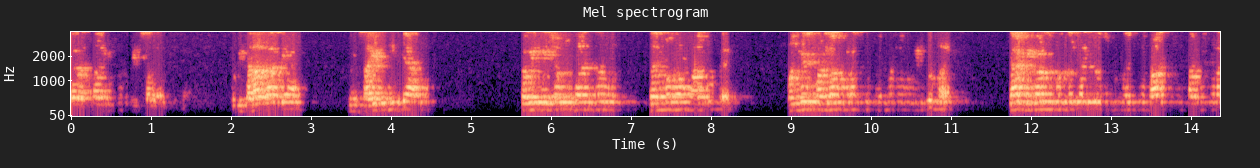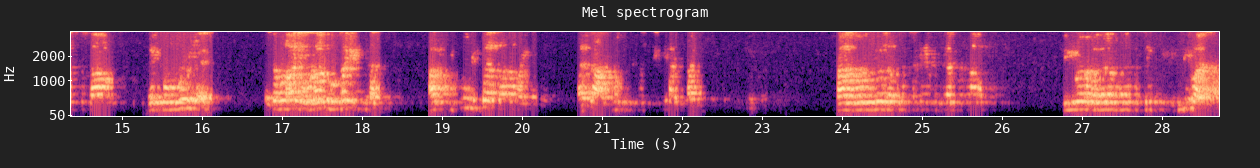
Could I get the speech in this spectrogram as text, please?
रत्नागिरीतून देशाला तुम्ही कलाकार तुम्ही साहित्यिक द्या कवी केशवसुधांचं जन्मगाव मागून आहे मंगेश मडगावकरांचं जन्मगाव आहे त्या ठिकाणी सुरू गाव हे आहे. त्याच्यामुळे हा एवढा मोठा इतिहास हा किती विद्यार्थ्यांना माहिती आहे? त्याचा आत्मचिंतन देखील आम्ही पाहिजे काल दोन दिवस आपण सगळ्या विद्यार्थ्यांना टीव्हीवर बघायला मिळत असेल की हिंदी भाषा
